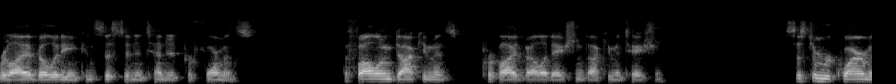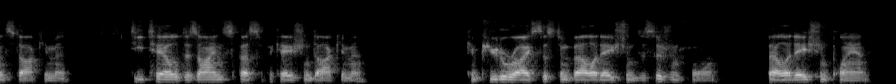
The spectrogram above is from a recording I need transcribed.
reliability, and consistent intended performance. The following documents provide validation documentation. System requirements document, detailed design specification document, computerized system validation decision form, validation plan,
